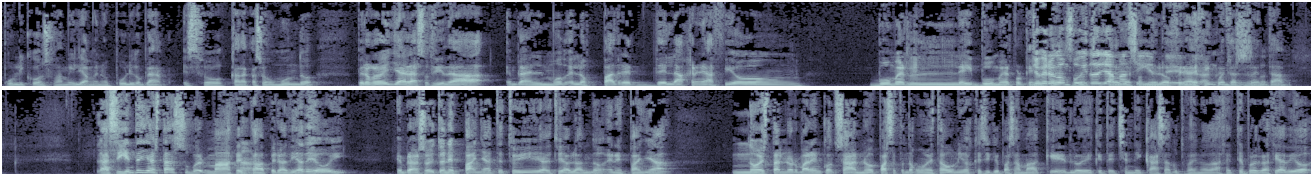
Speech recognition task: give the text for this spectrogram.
público con su familia o menos público, en plan, eso, cada caso es un mundo. Pero creo que ya en la sociedad, en plan, el modo, en los padres de la generación boomer, late boomer, porque Yo creo que un poquito ya más son de los siguiente finales de la 50, nuestra, 60. La siguiente ya está súper más aceptada, Ah. pero a día de hoy, en plan, sobre todo en España, te estoy, estoy hablando, en España no es tan normal, en, o sea, no pasa tanto como en Estados Unidos, que sí que pasa más que lo de que te echen de casa, que tus padres no te acepten, porque gracias a Dios,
